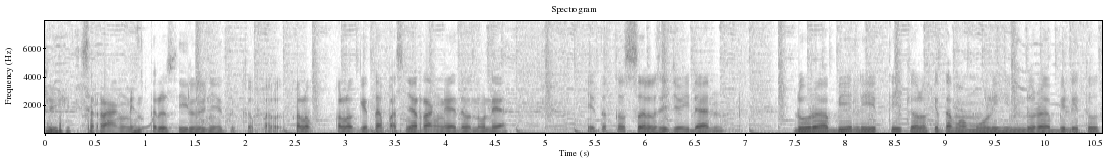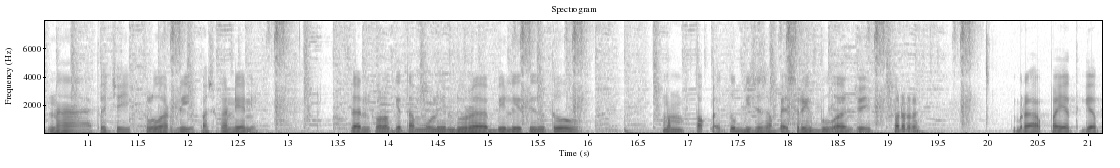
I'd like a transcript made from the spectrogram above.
diserangin terus healnya itu kepala kalau kalau kita pas nyerang ya teman-teman ya itu kesel sih cuy. Dan durability kalau kita mau mulihin durability itu nah tuh cuy keluar di pasukan dia nih. Dan kalau kita mulihin durability itu tuh mentok itu bisa sampai seribuan cuy per berapa ya? 30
